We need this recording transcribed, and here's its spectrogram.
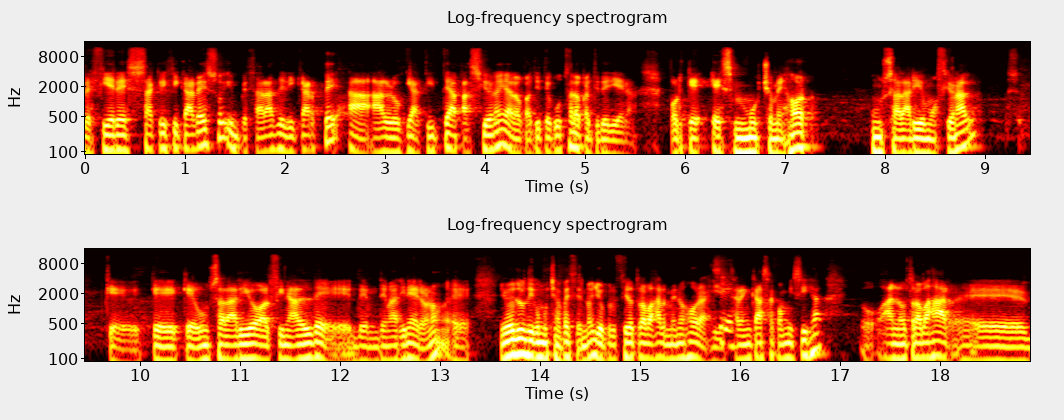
prefieres sacrificar eso y empezar a dedicarte a, lo que a ti te apasiona y a lo que a ti te gusta, a lo que a ti te llena. Porque es mucho mejor un salario emocional que, un salario al final de, más dinero, ¿no? Eh, yo lo digo muchas veces, ¿no? Yo prefiero trabajar menos horas y estar en casa con mis hijas a no trabajar eh,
